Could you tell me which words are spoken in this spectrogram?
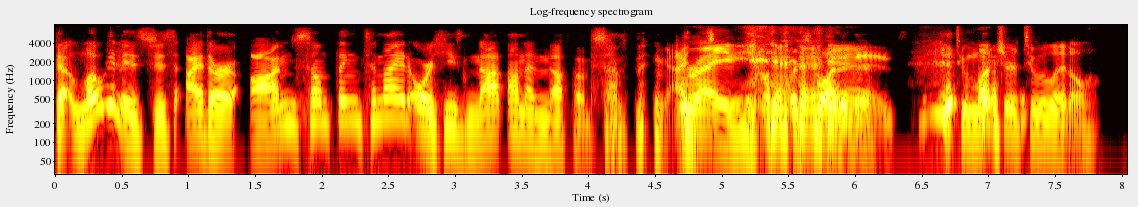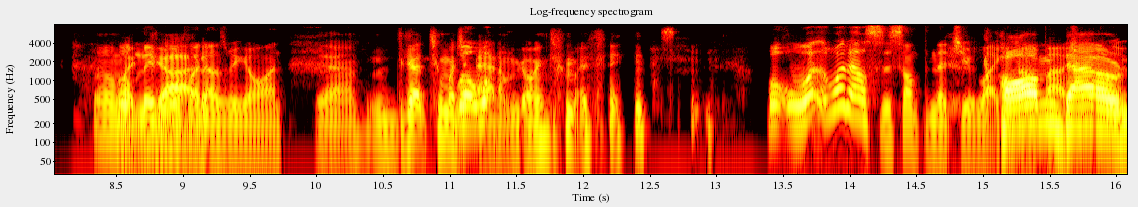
that Logan is just either on something tonight or he's not on enough of something. I Right. which one it Yeah. is. Too much or too little? Oh Well, my maybe we'll find out as we go on. Yeah, got too much Well, what Adam going through my veins. well, what what else is something that you like Calm down.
